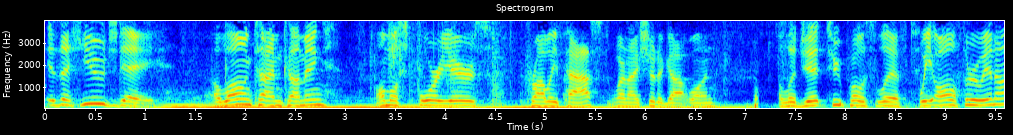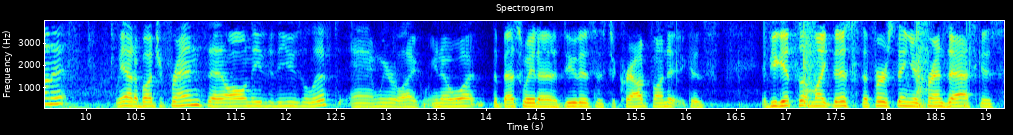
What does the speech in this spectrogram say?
is a huge day, a long time coming, almost four years probably passed when I should have got one. A legit two post lift. We all threw in on it. We had a bunch of friends that all needed to use a lift, and we were like, you know what? The best way to do this is to crowdfund it because if you get something like this, the first thing your friends ask is,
